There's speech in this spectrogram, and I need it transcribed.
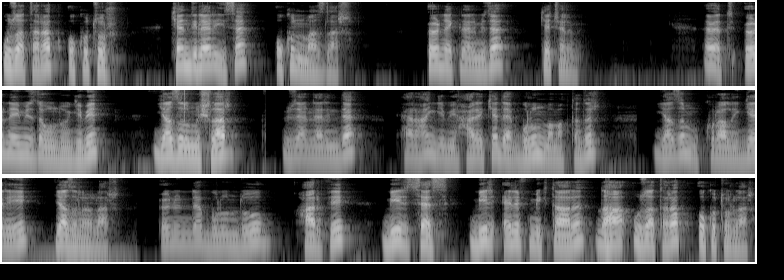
uzatarak okutur. Kendileri ise okunmazlar. Örneklerimize geçelim. Evet, örneğimizde olduğu gibi yazılmışlar üzerlerinde herhangi bir hareke de bulunmamaktadır. Yazım kuralı gereği yazılırlar. Önünde bulunduğu harfi bir ses, bir elif miktarı daha uzatarak okuturlar.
